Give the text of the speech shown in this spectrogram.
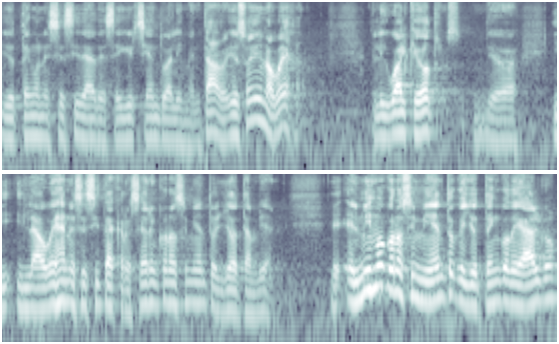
yo tengo necesidad de seguir siendo alimentado. Yo soy una oveja, al igual que otros. y, la oveja necesita crecer en conocimiento, yo también. E, el mismo conocimiento que yo tengo de algo,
